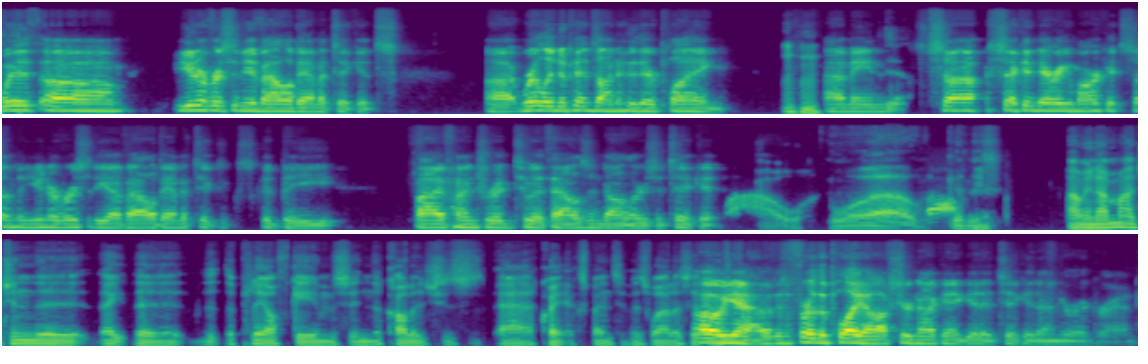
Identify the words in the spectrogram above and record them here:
with um, University of Alabama tickets. Uh, really depends on who they're playing. Mhm. I mean, Yeah. so, secondary market, some University of Alabama tickets could be five hundred to a thousand dollars a ticket. wow. Wow, goodness. I mean, I imagine the like the, the the playoff games in the college is uh, quite expensive as well as it. Oh yeah, for the playoffs, you're not going to get a ticket under a grand.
